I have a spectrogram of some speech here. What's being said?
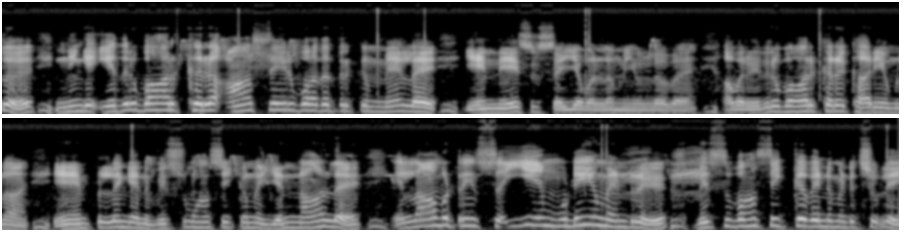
கொடுத்து நீங்க எதிர்பார்க்கிற ஆசீர்வாதத்திற்கு மேல என் நேசு செய்ய வல்லமையுள்ளவர். அவர் எதிர்பார்க்கிற காரியம்லாம் என் பிள்ளைங்க என்னை விசுவாசிக்கணும். என்னால எல்லாவற்றையும் செய்ய முடியும் என்று விசுவாசிக்க வேண்டும் என்று சொல்லி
